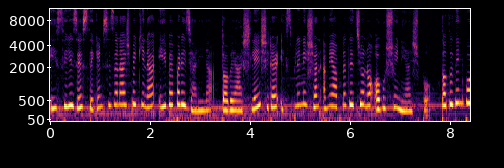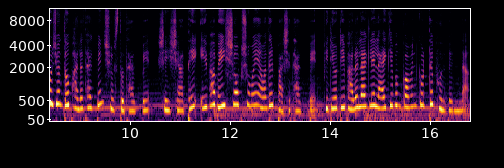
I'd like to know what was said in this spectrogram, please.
এই সিরিজের সেকেন্ড সিজন আসবে কিনা এই ব্যাপারে জানি না। তবে আসলে সেটার এক্সপ্লেনেশন আমি আপনাদের জন্য অবশ্যই নিয়ে আসব। ততদিন পর্যন্ত ভালো থাকবেন, সুস্থ থাকবেন। সেই সাথে এভাবেই সব সময় আমাদের পাশে থাকবেন। ভিডিওটি ভালো লাগলে লাইক এবং কমেন্ট করতে ভুলবেন না।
